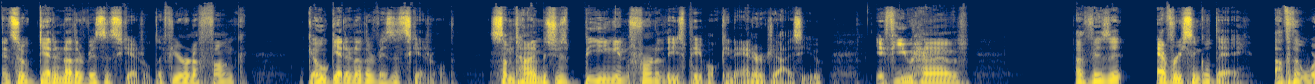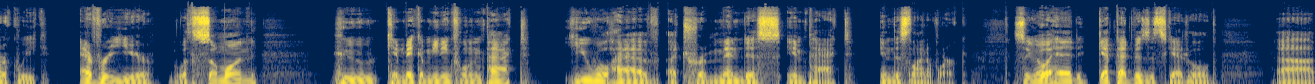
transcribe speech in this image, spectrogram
And so, get another visit scheduled. If you're in a funk, go get another visit scheduled. Sometimes just being in front of these people can energize you. If you have a visit every single day of the work week, every year with someone who can make a meaningful impact, you will have a tremendous impact in this line of work. So go ahead, get that visit scheduled, uh,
